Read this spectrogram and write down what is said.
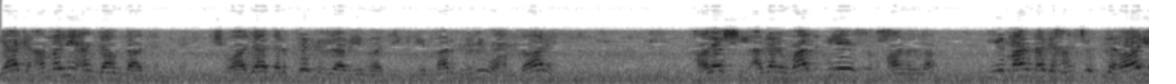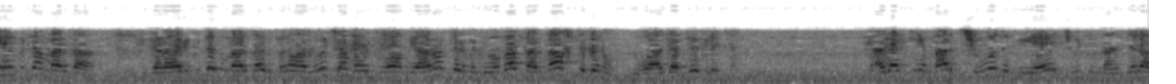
یک عملی انجام داد ہیں شواجہ در فکر ربی بھاجی کہ مرد ملی وہ ہمدار ہیں حالا شی اگر وعد بھی ہے سبحان اللہ یہ مرد اگر ہم چپ قراری ہیں کتا مردہ قراری کتا کہ فلان روچا موجوام یاروں تر من لوگا پرداخت کنو. نواجہ فکر چاہتا اگر یہ مرد چود بھی ہے چود منزلہ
